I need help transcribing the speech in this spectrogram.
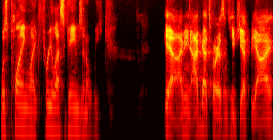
was playing like three less games in a week. Yeah, I mean, I've got Torres and TGFBI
